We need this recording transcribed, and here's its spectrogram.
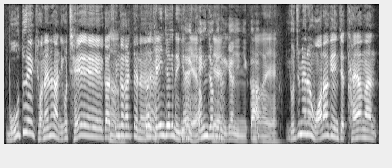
모두의 견해는 아니고 제가 어. 생각할 때는 개인적인 의견이에요. 네, 개인적인 예. 의견이니까 어, 예. 요즘에는 워낙에 이제 다양한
